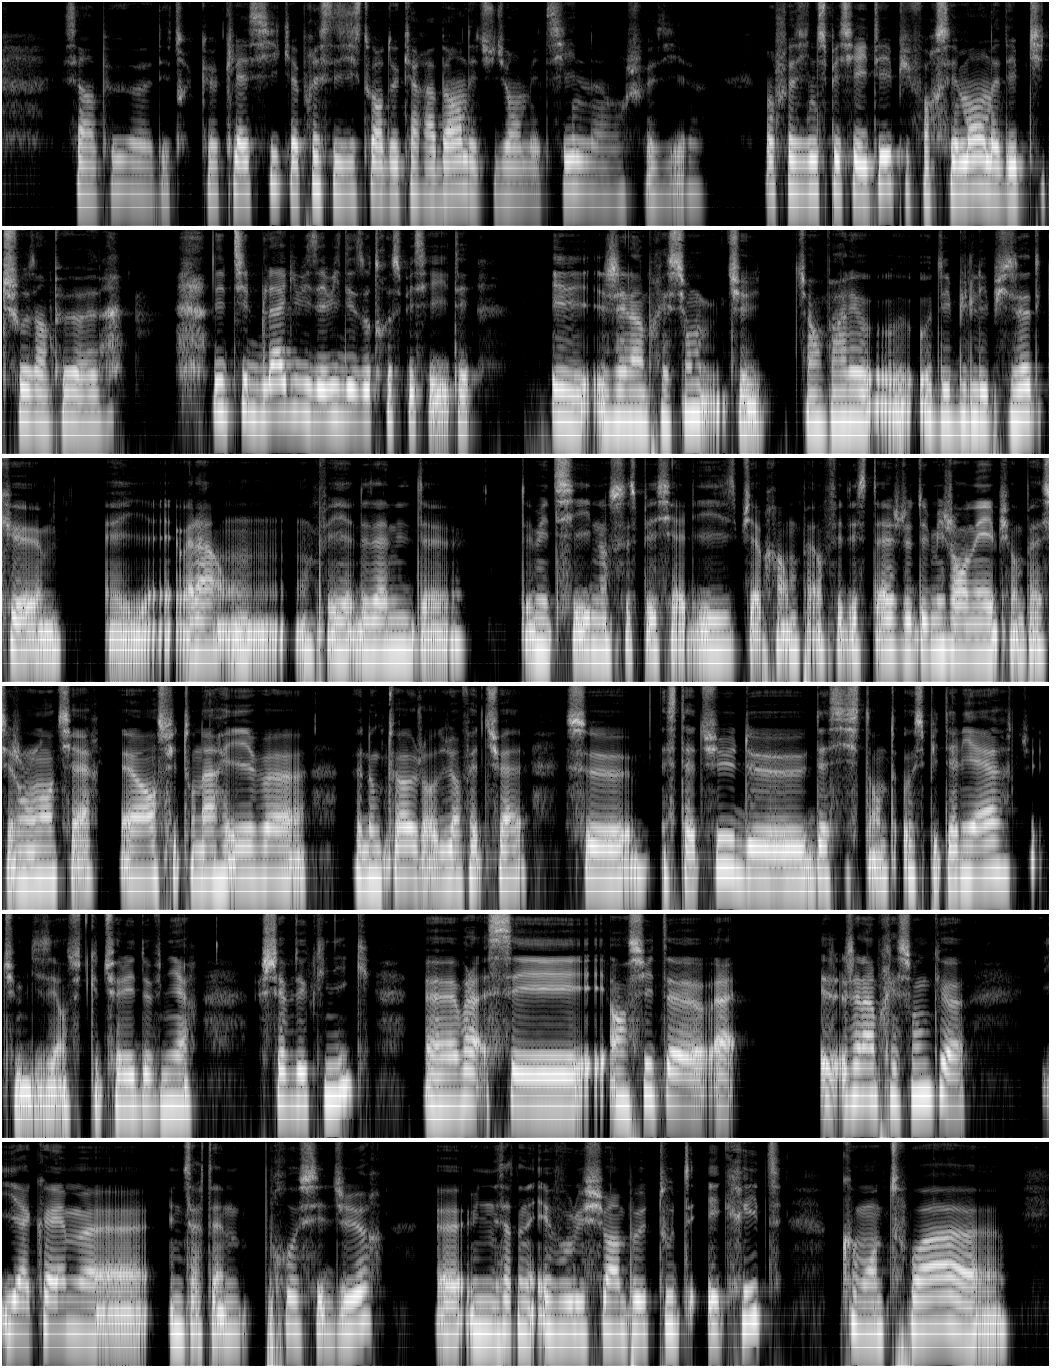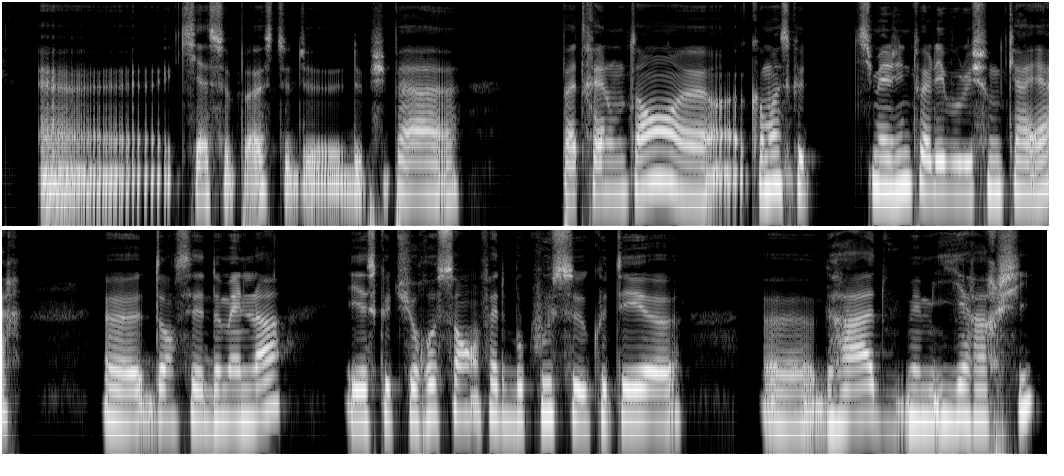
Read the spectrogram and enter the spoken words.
C'est un peu des trucs classiques. Après, ces histoires de carabins, d'étudiants en médecine, on choisit on choisit une spécialité et puis forcément on a des petites choses un peu euh, des petites blagues vis-à-vis des autres spécialités. Et j'ai l'impression, tu, tu en parlais au, début de l'épisode que euh, voilà, on, fait des années de, de médecine, on se spécialise, puis après on, on fait des stages de demi-journée, puis on passe les journées entières. Et ensuite on arrive. Euh, donc toi aujourd'hui en fait tu as ce statut de d'assistante hospitalière. Tu, me disais ensuite que tu allais devenir chef de clinique. Euh, voilà, c'est ensuite, euh, j'ai l'impression que il y a quand même euh, une certaine procédure, une certaine évolution un peu toute écrite. Comment toi, qui a ce poste de, depuis pas pas très longtemps, comment est-ce que tu imagines toi l'évolution de carrière? Dans ces domaines-là. Et est-ce que tu ressens en fait beaucoup ce côté grade ou même hiérarchie?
